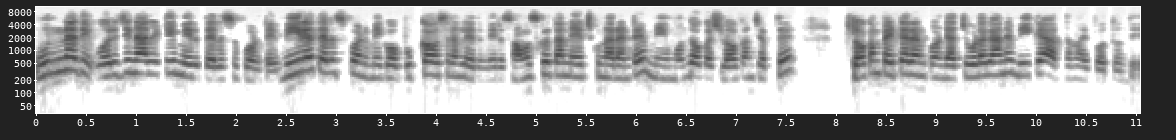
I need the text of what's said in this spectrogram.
ఉన్నది ఒరిజినాలిటీ మీరు తెలుసుకుంటే. మీరే తెలుసుకోండి. మీకు బుక్ అవసరం లేదు. మీరు సంస్కృతాన్ని నేర్చుకున్నారంటే మీ ముందు ఒక శ్లోకం చెప్తే శ్లోకం పెట్టారనుకోండి అది చూడగానే మీకే అర్థమైపోతుంది.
